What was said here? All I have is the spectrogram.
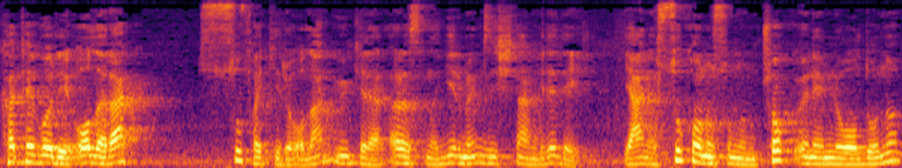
kategori olarak su fakiri olan ülkeler arasında girmemiz işten bile değil. Yani su konusunun çok önemli olduğunu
